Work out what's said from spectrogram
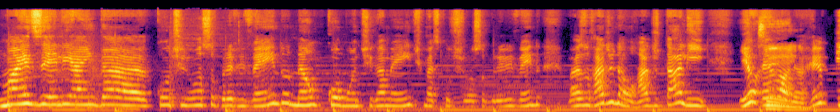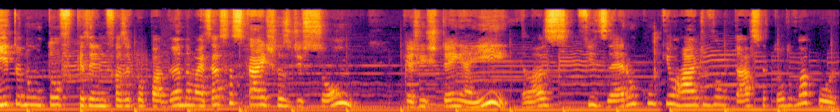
mas ele ainda continua sobrevivendo, não como antigamente, mas continua sobrevivendo. Mas o rádio não, o rádio está ali. Eu, eu, olha, eu repito, não estou querendo fazer propaganda, mas essas caixas de som que a gente tem aí, elas fizeram com que o rádio voltasse a todo vapor.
